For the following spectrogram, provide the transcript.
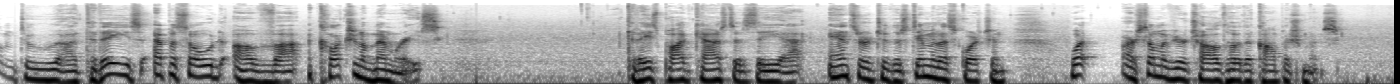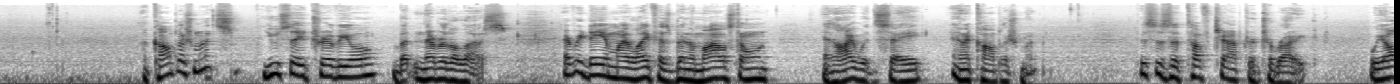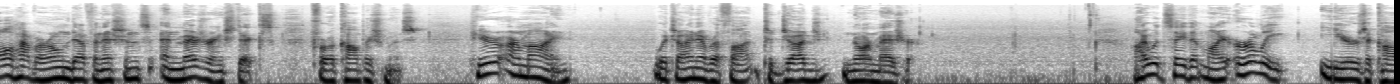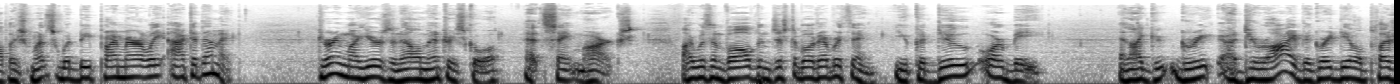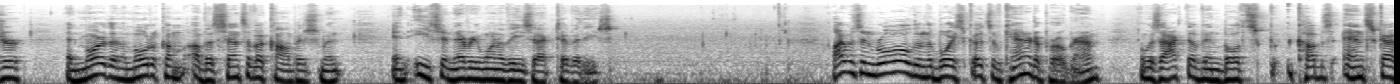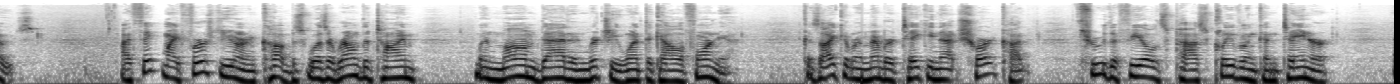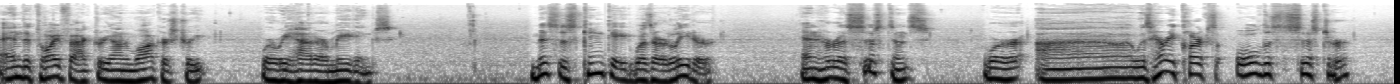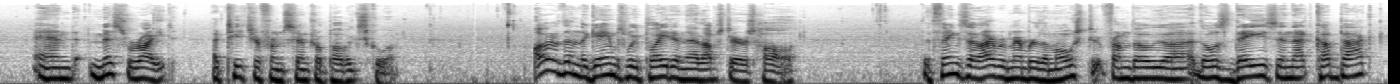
Welcome to uh, today's episode of uh, A Collection of Memories. Today's podcast is the uh, answer to the stimulus question What are some of your childhood accomplishments? Accomplishments? You say trivial, but nevertheless. Every day in my life has been a milestone, and I would say an accomplishment. This is a tough chapter to write. We all have our own definitions and measuring sticks for accomplishments. Here are mine, which I never thought to judge nor measure. I would say that my early years' accomplishments would be primarily academic. During my years in elementary school at St. Mark's, I was involved in just about everything you could do or be, and I g- uh, derived a great deal of pleasure and more than a modicum of a sense of accomplishment in each and every one of these activities. I was enrolled in the Boy Scouts of Canada program and was active in both Cubs and Scouts. I think my first year in Cubs was around the time when Mom, Dad, and Richie went to California, because I can remember taking that shortcut through the fields past Cleveland Container and the toy factory on Walker Street where we had our meetings. Mrs. Kincaid was our leader, and her assistants were uh, was Harry Clark's oldest sister and Miss Wright, a teacher from Central Public School. Other than the games we played in that upstairs hall, the things that I remember the most from those, uh, those days in that cub pack,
